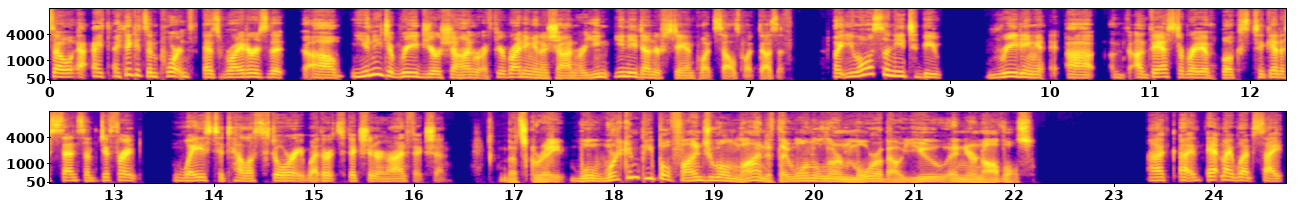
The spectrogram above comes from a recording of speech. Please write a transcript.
So I, I think it's important as writers that uh, you need to read your genre. If you're writing in a genre, you you need to understand what sells, what doesn't. But you also need to be reading uh, a vast array of books to get a sense of different ways to tell a story, whether it's fiction or nonfiction. That's great. Well, where can people find you online if they want to learn more about you and your novels? Uh, uh at my website,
